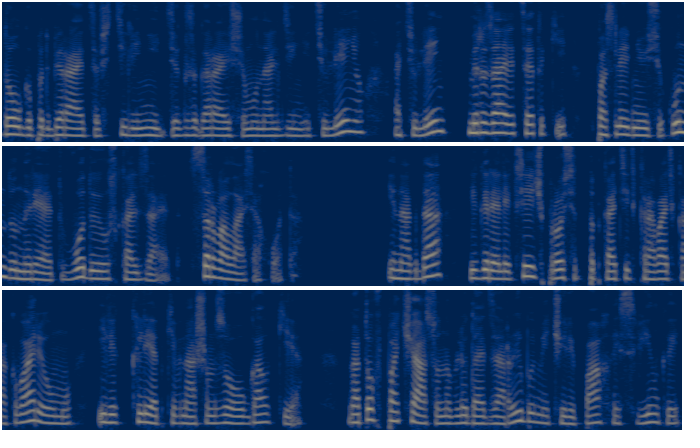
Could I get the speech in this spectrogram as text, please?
долго подбирается в стиле ниндзя к загорающему на льдине тюленю, а тюлень, мерзавец этакий, в последнюю секунду ныряет в воду и ускользает. Сорвалась охота. Иногда Игорь Алексеевич просит подкатить кровать к аквариуму или к клетке в нашем зооуголке. Готов по часу наблюдать за рыбами, черепахой, свинкой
